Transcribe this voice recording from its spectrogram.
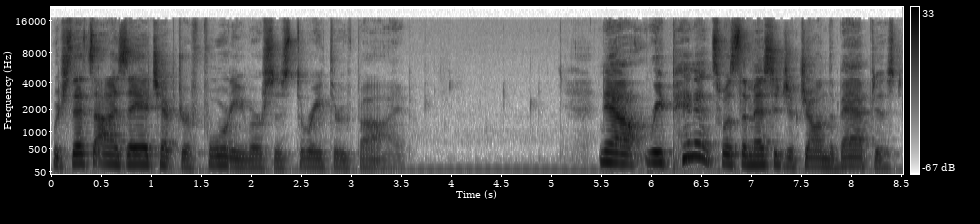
which that's Isaiah chapter 40, verses 3 through 5. Now, repentance was the message of John the Baptist,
